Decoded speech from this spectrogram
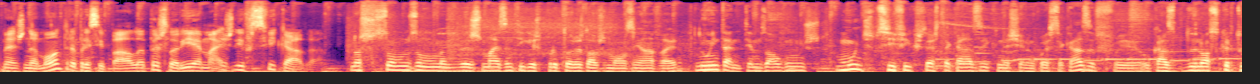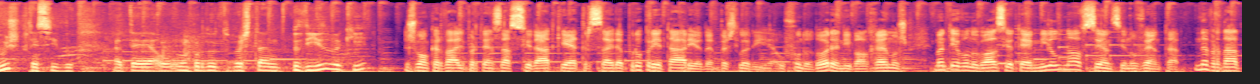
mas na montra principal a pastelaria é mais diversificada. Nós somos uma das mais antigas produtoras de ovos moles em Aveiro. No entanto, temos alguns muito específicos desta casa e que nasceram com esta casa. Foi o caso do nosso cartucho, tem sido até um produto bastante pedido aqui. João Carvalho pertence à sociedade que é a terceira proprietária da pastelaria. O fundador, Aníbal Ramos, manteve o negócio até 1990. Na verdade,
